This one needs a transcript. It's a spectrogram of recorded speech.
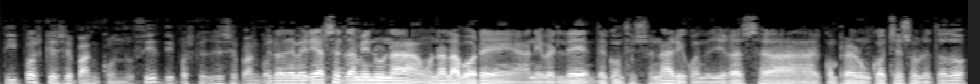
tipos que sepan conducir, tipos que se sepan conducir. Pero debería ser también una, una labor eh, a nivel de, de concesionario. Cuando llegas a comprar un coche, sobre todo,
